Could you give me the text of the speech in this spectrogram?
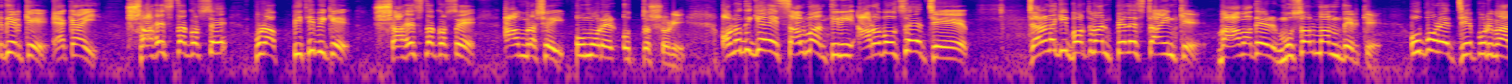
এদেরকে একাই সাহেস্তা করছে, পুরা পৃথিবীকে সাহেস্তা করছে, আমরা সেই উমরের উত্তরস্বরী অন্যদিকে সালমান, তিনি আরও বলছে যে, যারা নাকি বর্তমান প্যালেস্টাইনকে বা আমাদের মুসলমানদেরকে উপরে যে পরিমাণ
